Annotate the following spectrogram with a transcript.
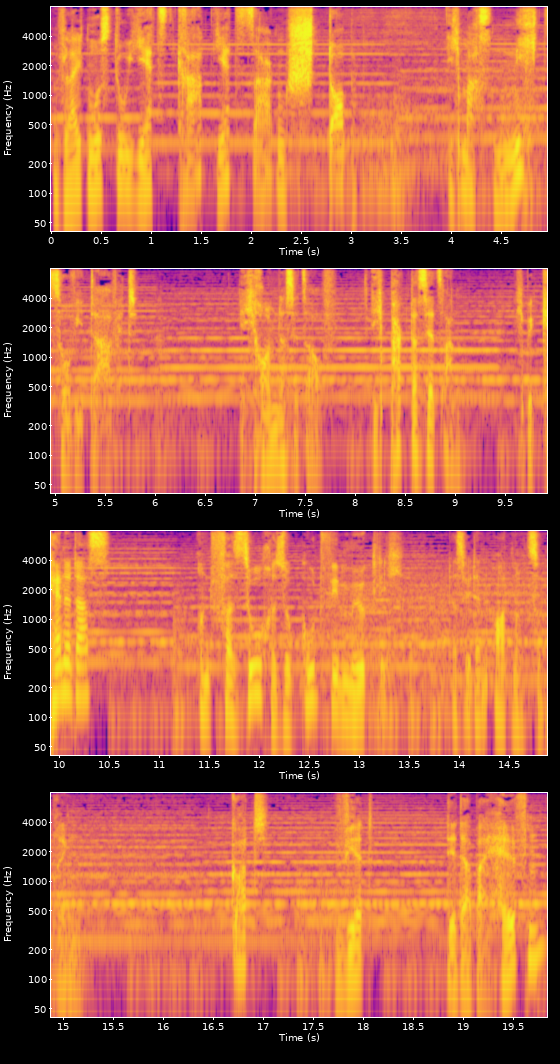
Und vielleicht musst du jetzt, gerade jetzt sagen, stopp, ich mach's nicht so wie David. Ich räume das jetzt auf. Ich pack das jetzt an. Ich bekenne das und versuche so gut wie möglich, das wieder in Ordnung zu bringen. Gott wird dir dabei helfen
